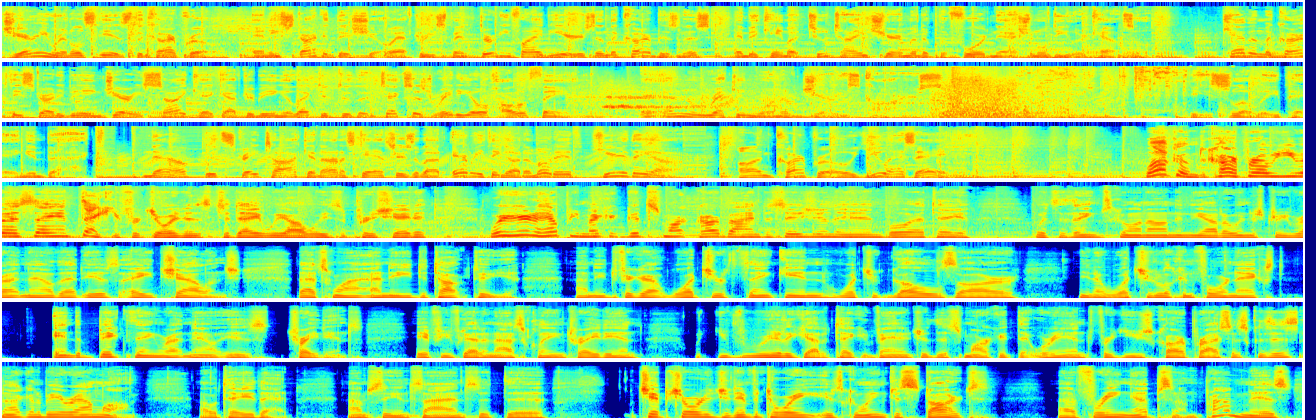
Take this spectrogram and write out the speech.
Jerry Reynolds is the car pro, and he started this show after he spent 35 years in the car business and became a two time chairman of the Ford National Dealer Council. Kevin McCarthy started being Jerry's sidekick after being elected to the Texas Radio Hall of Fame and wrecking one of Jerry's cars. He's slowly paying him back. Now, with straight talk and honest answers about everything automotive, here they are on CarPro USA. Welcome to CarPro USA and thank you for joining us today. We always appreciate it. We're here to help you make a good, smart car buying decision. And boy, I tell you, with the things going on in the auto industry right now, that is a challenge. That's why I need to talk to you. I need to figure out what you're thinking, what your goals are, you know, what you're looking for next. And the big thing right now is trade ins. If you've got a nice, clean trade in, you've really got to take advantage of this market that we're in for used car prices because it's not going to be around long. I will tell you that. I'm seeing signs that the chip shortage and inventory is going to start uh, freeing up some. Problem is,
